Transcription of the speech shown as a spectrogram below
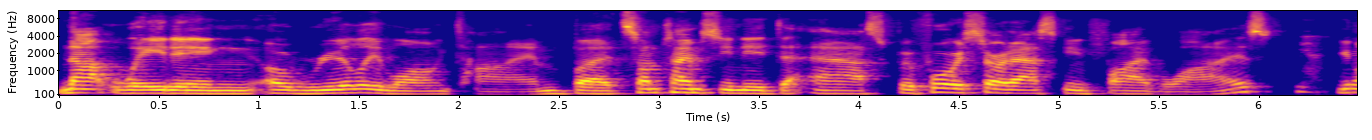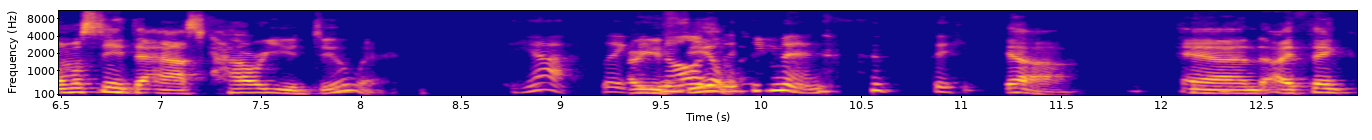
not waiting a really long time, but sometimes you need to ask before we start asking five whys, yeah. you almost need to ask, how are you doing? Yeah. Like you feeling? the human. the... Yeah. And I think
